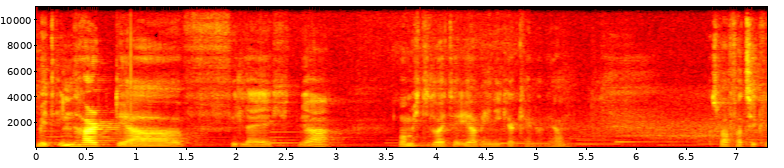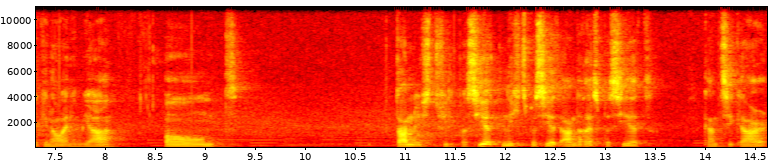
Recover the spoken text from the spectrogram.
mit Inhalt, der vielleicht, ja, wo mich die Leute eher weniger kennen. Ja. Das war vor circa genau einem Jahr und dann ist viel passiert, nichts passiert, anderes passiert, ganz egal.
